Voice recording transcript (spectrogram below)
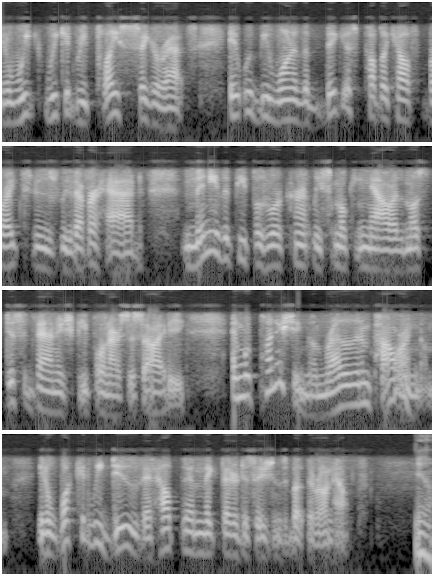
You know, we, we could replace cigarettes. It would be one of the biggest public health breakthroughs we've ever had. Many of the people who are currently smoking now are the most disadvantaged people in our society, and we're punishing them rather than empowering them. You know, what could we do that help them make better decisions about their own health? Yeah.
